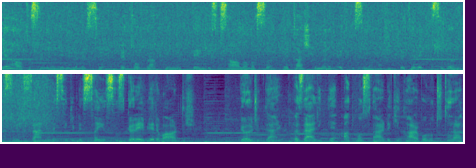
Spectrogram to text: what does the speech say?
yeraltı suyunu yenilemesi ve toprak nemi dengesi sağlaması ve taşkınların etkisini hafifleterek su döngüsünü düzenlemesi gibi sayısız görevleri vardır. Gölcükler özellikle atmosferdeki karbonu tutarak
